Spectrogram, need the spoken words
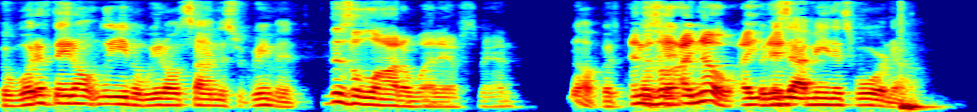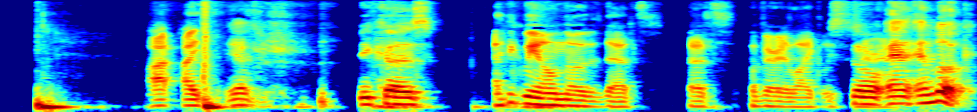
So what if they don't leave and we don't sign this agreement? There's a lot of what ifs, man. No, but And there's a, okay, I know. I, but does that mean it's war now? I, I Yeah, because I think we all know that that's that's a very likely. so scenario. and and look,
